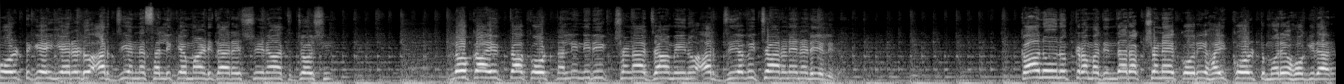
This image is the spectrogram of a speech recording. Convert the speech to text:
ಕೋರ್ಟ್ಗೆ ಎರಡು ಅರ್ಜಿಯನ್ನ ಸಲ್ಲಿಕೆ ಮಾಡಿದ್ದಾರೆ ಶ್ರೀನಾಥ್ ಜೋಶಿ. ಲೋಕಾಯುಕ್ತ ಕೋರ್ಟ್ನಲ್ಲಿ ನಿರೀಕ್ಷಣಾ ಜಾಮೀನು ಅರ್ಜಿಯ ವಿಚಾರಣೆ ನಡೆಯಲಿದೆ. ಕಾನೂನು ಕ್ರಮದಿಂದ ರಕ್ಷಣೆ ಕೋರಿ ಹೈಕೋರ್ಟ್ ಮೊರೆ ಹೋಗಿದ್ದಾರೆ.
